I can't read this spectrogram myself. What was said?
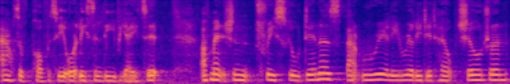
out of poverty or at least alleviate it. I've mentioned free school dinners, that really, really did help children.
